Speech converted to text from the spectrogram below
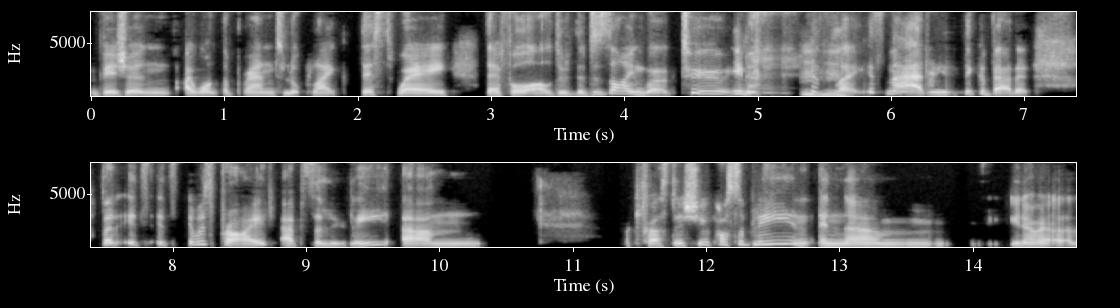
vision. I want the brand to look like this way. Therefore, I'll do the design work too. You know, mm-hmm. it's like it's mad when you think about it. But it's it's it was pride, absolutely. Um, a trust issue, possibly, and, and um, you know, a,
